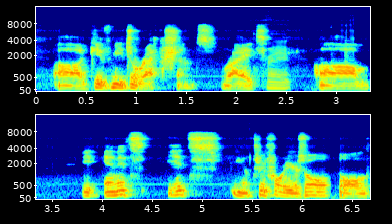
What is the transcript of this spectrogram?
uh, give me directions, right? Right. Um, and it's, it's, you know, three, four years old.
